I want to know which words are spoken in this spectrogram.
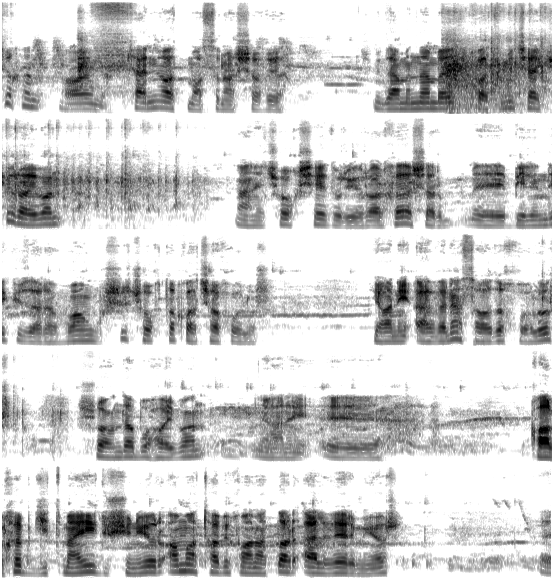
çıkın Aynen. kendini atmasın aşağıya. Şimdi deminden beri dikkatimi çekiyor hayvan yani çok şey duruyor. Arkadaşlar e, bilindik üzere Van kuşu çok da kaçak olur. Yani evine sadık olur. Şu anda bu hayvan yani e, kalkıp gitmeyi düşünüyor ama tabi kanatlar el vermiyor. E,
